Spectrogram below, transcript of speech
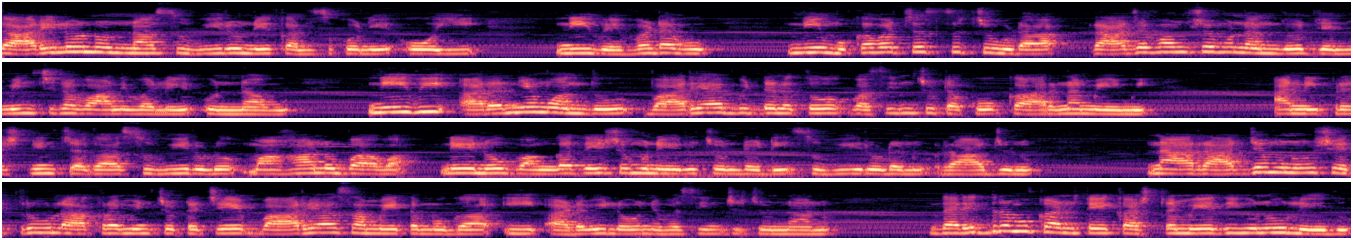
దారిలోనున్న సువీరుని కలుసుకొని ఓయి నీవెవ్వడవు? నీ ముఖవచస్సు చూడ రాజవంశమునందు జన్మించిన వాని వలె ఉన్నావు. నీవి అరణ్యమందు భార్యాబిడ్డలతో వసించుటకు కారణమేమి? అని ప్రశ్నించగా సువీరుడు మహానుభావ నేను వంగదేశము నేరుచుండెడి సువీరుడను రాజును. నా రాజ్యమును శత్రువులు ఆక్రమించుటచే భార్యా సమేతముగా ఈ అడవిలో నివసించుచున్నాను. దరిద్రము కంటే కష్టమేదియునూ లేదు.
